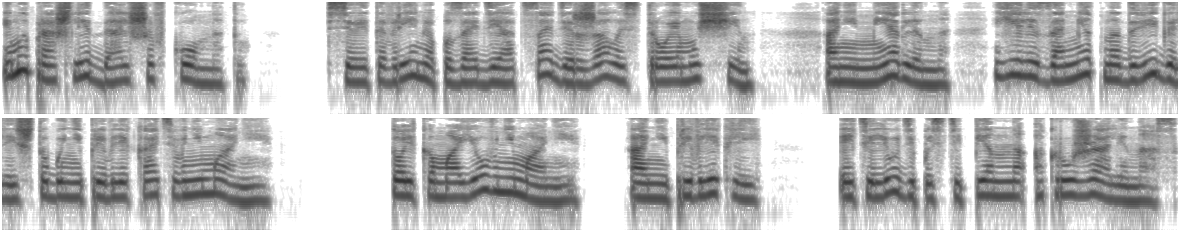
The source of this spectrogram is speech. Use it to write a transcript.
и мы прошли дальше в комнату. Все это время позади отца держалось трое мужчин — они медленно, еле заметно двигались, чтобы не привлекать внимания. Только мое внимание они привлекли. Эти люди постепенно окружали нас.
